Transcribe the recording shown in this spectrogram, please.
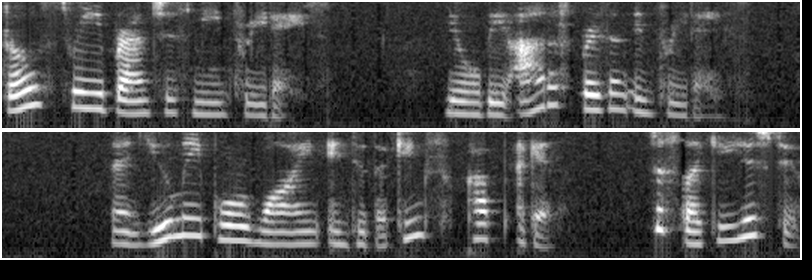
Those three branches mean three days. You will be out of prison in three days. Then you may pour wine into the king's cup again just like you used to.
